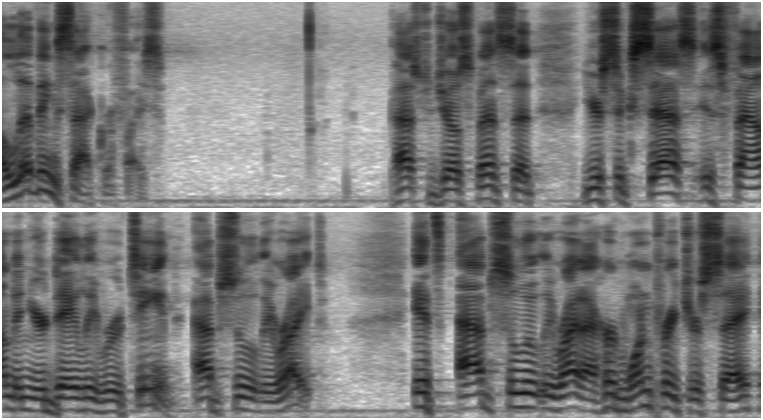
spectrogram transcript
a living sacrifice. Pastor Joe Spence said, Your success is found in your daily routine. Absolutely right. It's absolutely right. I heard one preacher say,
